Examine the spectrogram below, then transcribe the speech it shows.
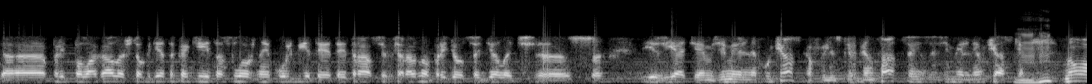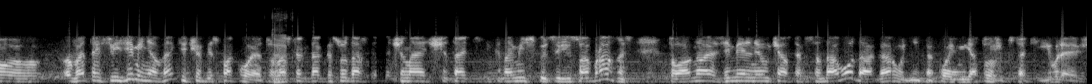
э, предполагалось, что где-то какие-то сложные кульбиты этой трассы все равно придется делать э, с изъятием земельных участков или с компенсацией за земельные участки. Mm-hmm. Но в этой связи меня, знаете, что беспокоит? Да. У нас, когда государство начинает считать экономическую целесообразность, то оно земельный участок садовода, огородника, коим я тоже, кстати, являюсь,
